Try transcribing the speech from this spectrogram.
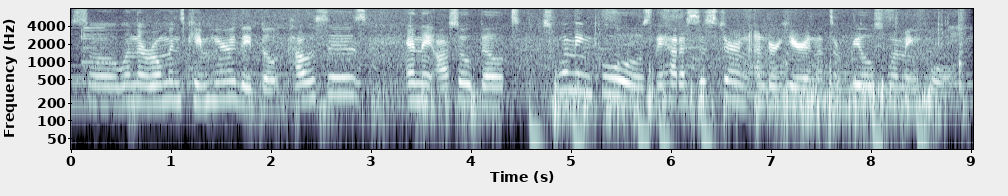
So, when the Romans came here, they built palaces and they also built swimming pools. They had a cistern under here, and that's a real swimming pool.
